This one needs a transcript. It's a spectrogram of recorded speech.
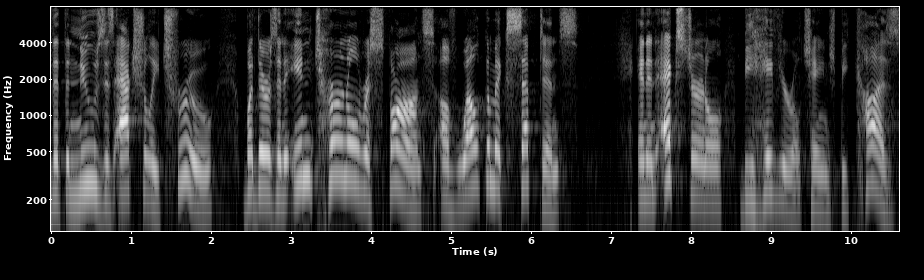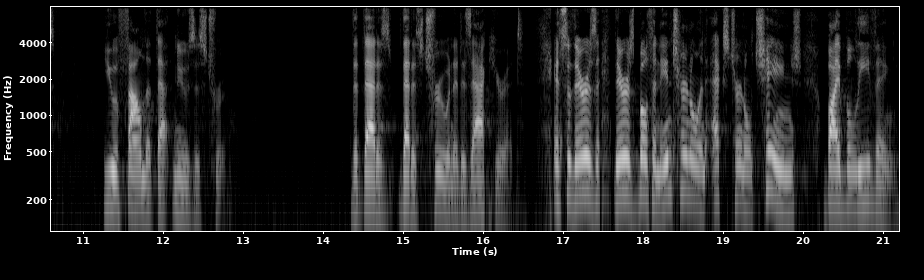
that the news is actually true but there's an internal response of welcome acceptance and an external behavioral change because you have found that that news is true. That that is, that is true and it is accurate. And so there is, there is both an internal and external change by believing.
